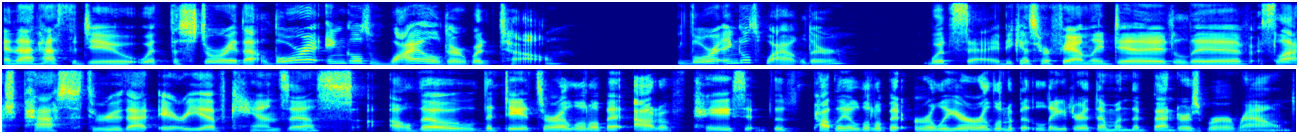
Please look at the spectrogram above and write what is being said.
and that has to do with the story that Laura Ingalls Wilder would tell. Laura Ingalls Wilder would say because her family did live slash pass through that area of Kansas. Although the dates are a little bit out of pace, it was probably a little bit earlier, a little bit later than when the Benders were around.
